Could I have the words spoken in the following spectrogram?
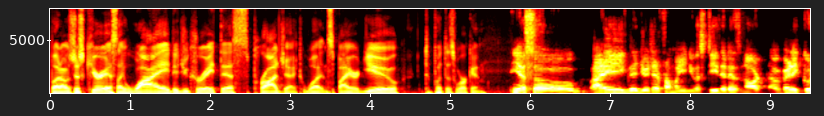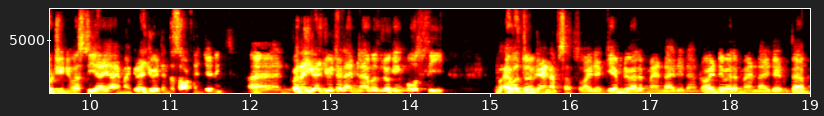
But I was just curious, like, why did you create this project? What inspired you to put this work in? Yeah, so I graduated from a university that is not a very good university. I, I'm a graduate in the software engineering. And when I graduated, I mean, I was looking mostly I was doing random stuff. So I did game development, I did Android development, I did web,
